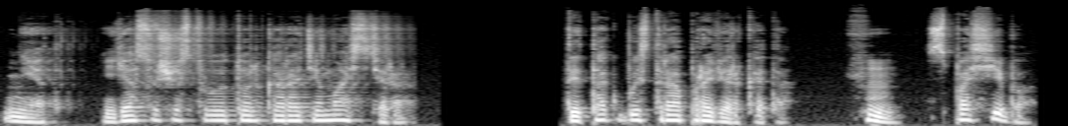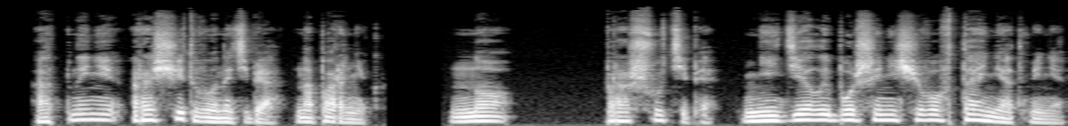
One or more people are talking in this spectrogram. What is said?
Нет, я существую только ради мастера. Ты так быстро опроверг это. Хм, спасибо. Отныне рассчитываю на тебя, напарник. Но, прошу тебя, не делай больше ничего в тайне от меня.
